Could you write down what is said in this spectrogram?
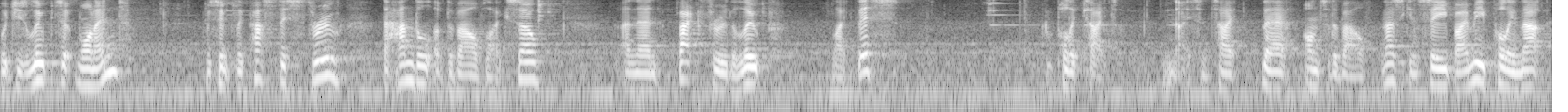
which is looped at one end. We simply pass this through the handle of the valve like so, and then back through the loop like this, and pull it tight. Nice and tight there onto the valve. And as you can see, by me pulling that,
